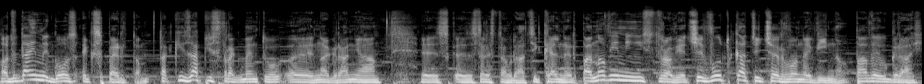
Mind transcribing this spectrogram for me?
Oddajmy głos ekspertom. Taki zapis fragmentu e, nagrania e, z, z restauracji. Kelner, panowie ministrowie, czy wódka, czy czerwone wino? Paweł Graś.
